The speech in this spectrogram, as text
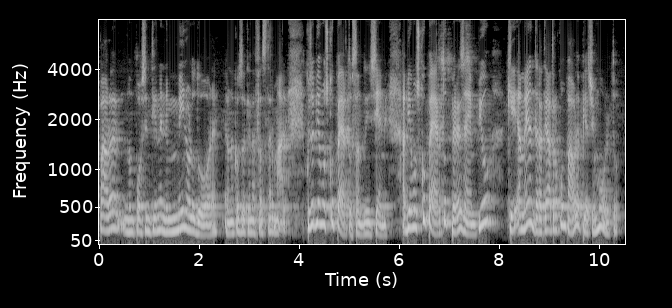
Paola non può sentirne nemmeno l'odore, è una cosa che la fa star male. Cosa abbiamo scoperto stando insieme? Abbiamo scoperto, per esempio, che a me andare a teatro con Paola piace molto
